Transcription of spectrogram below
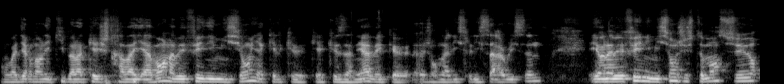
on va dire dans l'équipe dans laquelle je travaillais avant, on avait fait une émission il y a quelques, quelques années avec la journaliste Lisa Harrison, et on avait fait une émission justement sur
